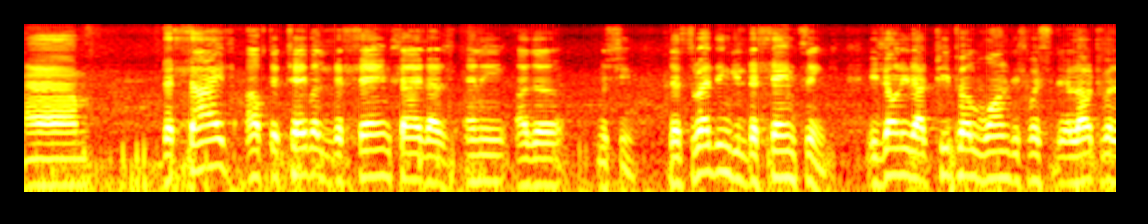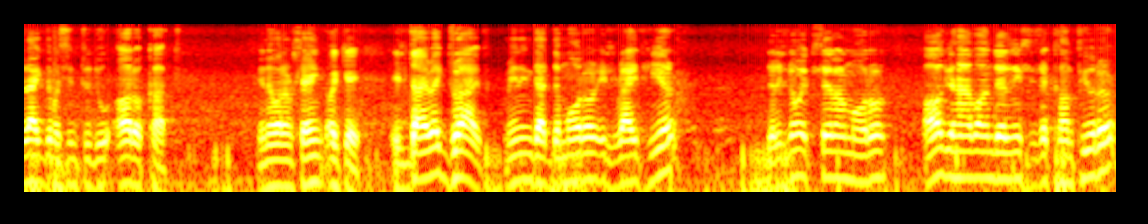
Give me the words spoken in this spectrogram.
um, the size of the table is the same size as any other machine. The threading is the same thing. It's only that people want this machine, a lot of people like the machine to do auto cut. You know what I'm saying? Okay, it's direct drive, meaning that the motor is right here. There is no external motor. All you have underneath is a computer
